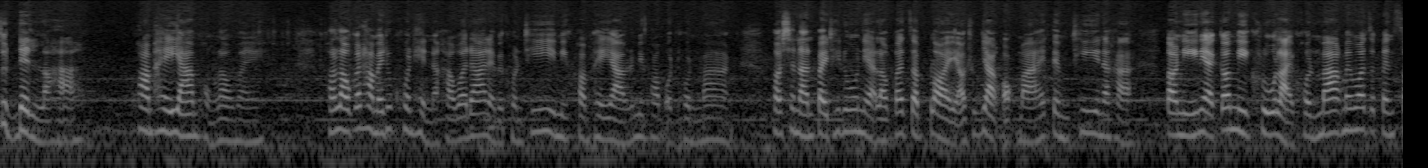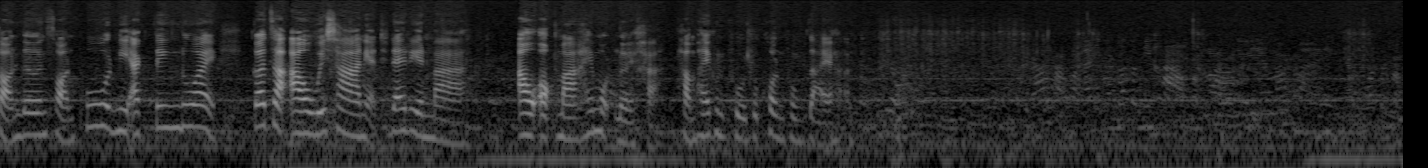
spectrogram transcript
จุดเด่นเหรอคะความพยายามของเราไหม เพราะเราก็ทำให้ทุกคนเห็นนะคะว่าด้าเนี่ยเป็นคนที่มีความพยายามและมีความอดทนมาก เพราะฉะนั้นไปที่นู่นเนี่ยเราก็จะปล่อยเอาทุกอย่างออกมาให้เต็มที่นะคะ ตอนนี้เนี่ยก็มีครูหลายคนมาก ไม่ว่าจะเป็นสอนเดินสอนพูดมี acting ด้วย ก็จะเอาวิชาเนี่ยที่ได้เรียนมา เอาออกมาให้หมดเลยค่ะทำให้คุณครูทุกคนภูมิใจค่ะด้านหลังก่อนหน้านี้มันก็จะมีข่าวกับเราเยอะแยะมากมายอะไรอย่างเงี้ยว่าจะแบบ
